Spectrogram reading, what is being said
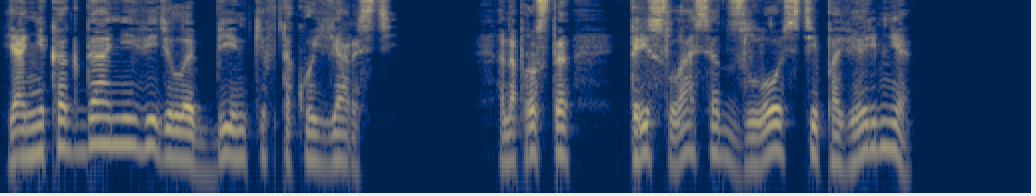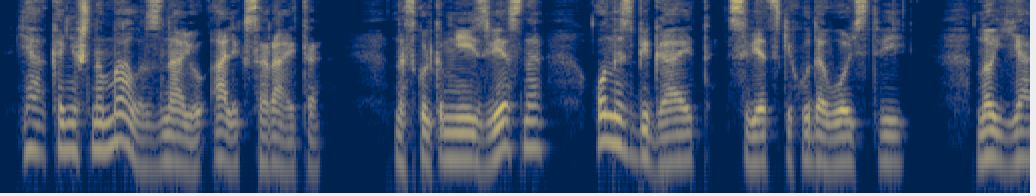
Я никогда не видела Бинки в такой ярости. Она просто тряслась от злости, поверь мне. Я, конечно, мало знаю Алекса Райта. Насколько мне известно, он избегает светских удовольствий. Но я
